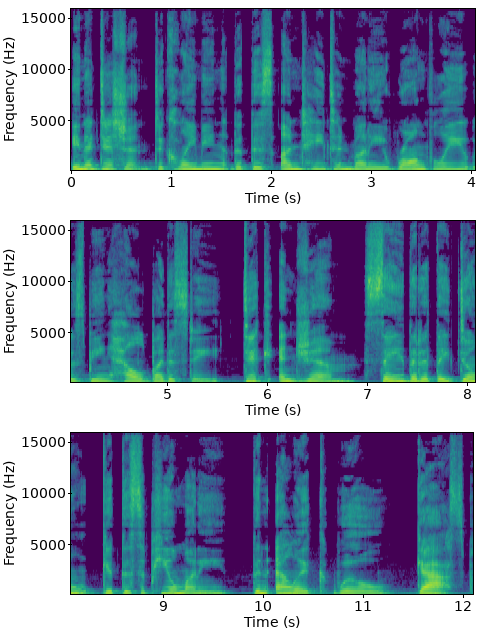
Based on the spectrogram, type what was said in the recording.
In addition to claiming that this untainted money wrongfully was being held by the state, Dick and Jim say that if they don't get this appeal money, then Alec will, gasp,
